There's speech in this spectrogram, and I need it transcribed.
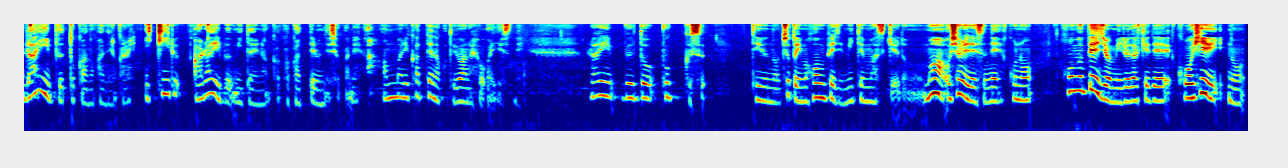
うライブとかの感じなのかな生きるアライブみたいなのがかかってるんでしょうかね。ああんまり勝手なこと言わない方がいいですね。ライブドブックスっていうのをちょっと今ホームページ見てますけれども。まあおしゃれですね。このホームページを見るだけでコーヒーの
